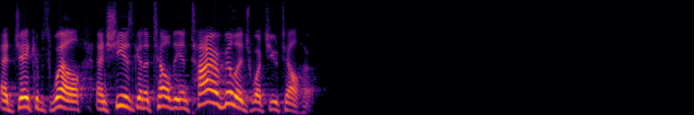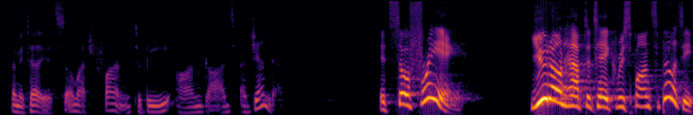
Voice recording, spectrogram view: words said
at Jacob's well, and she is going to tell the entire village what you tell her. Let me tell you, it's so much fun to be on God's agenda. It's so freeing You don't have to take responsibility.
